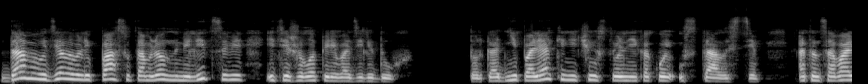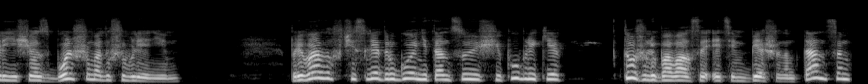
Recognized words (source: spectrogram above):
Дамы выделывали пас утомленными лицами и тяжело переводили дух. Только одни поляки не чувствовали никакой усталости, а танцевали еще с большим одушевлением. Привалов в числе другой нетанцующей публики тоже любовался этим бешеным танцем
